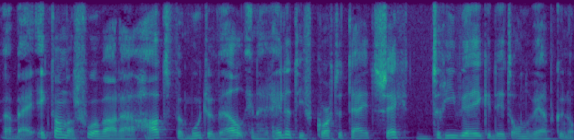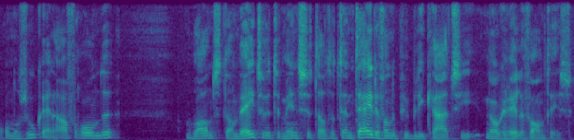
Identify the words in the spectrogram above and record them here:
waarbij ik dan als voorwaarde had, we moeten wel in een relatief korte tijd, zeg drie weken, dit onderwerp kunnen onderzoeken en afronden. Want dan weten we tenminste dat het ten tijde van de publicatie nog relevant is.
